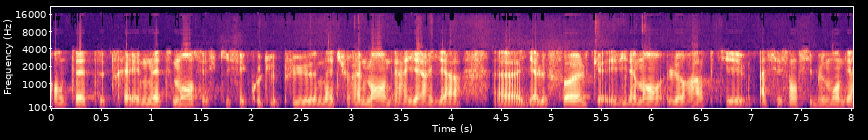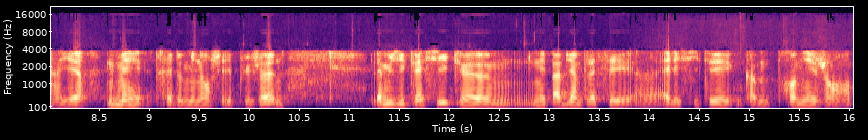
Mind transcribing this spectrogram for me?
en tête très nettement. C'est ce qui s'écoute le plus naturellement. Derrière, il y a euh, il y a le folk, évidemment le rap qui est assez sensiblement derrière, mais très dominant chez les plus jeunes. La musique classique n'est pas bien placée. elle est citée comme premier genre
